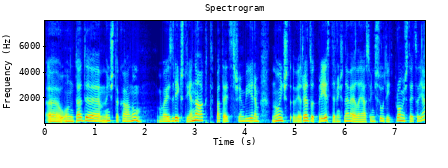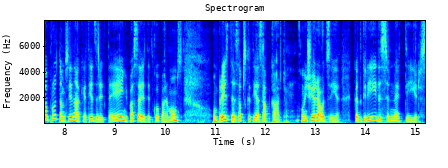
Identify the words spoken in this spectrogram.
Uh, un tad viņš tā kā, nu, vai es drīkstu ienākt, pateica šim vīram. Nu, viņš, redzot priesteri, viņš nevēlējās viņu sūtīt prom. Viņš teica, jā, protams, ienākiet, iedzeriet tēņu, pasēdiet kopā ar mums. Un priesteris apskatījās apkārt, un viņš ieraudzīja, ka grīdas ir netīras,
